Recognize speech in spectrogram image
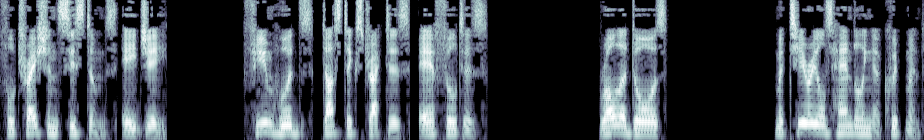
Filtration systems e.g. Fume hoods, dust extractors, air filters Roller doors Materials handling equipment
